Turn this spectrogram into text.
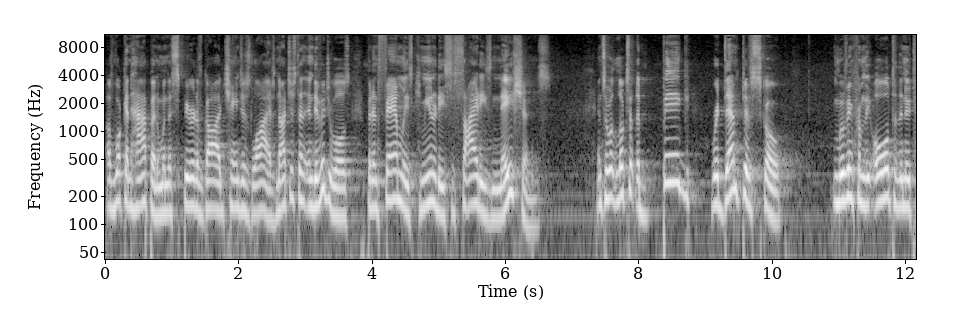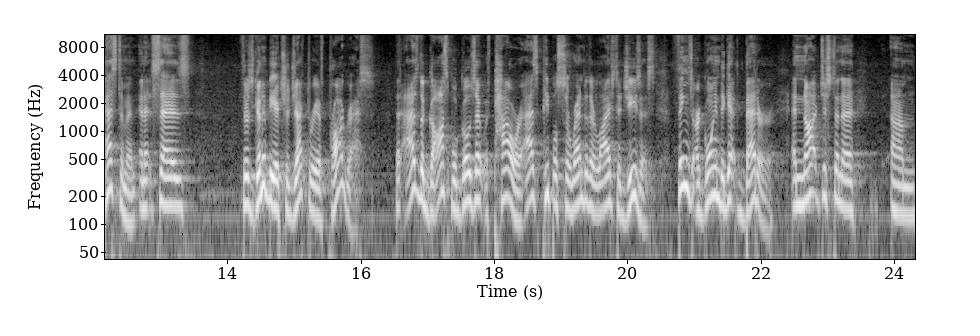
of what can happen when the Spirit of God changes lives, not just in individuals, but in families, communities, societies, nations? And so it looks at the big redemptive scope, moving from the Old to the New Testament, and it says there's going to be a trajectory of progress. That as the gospel goes out with power, as people surrender their lives to Jesus, things are going to get better. And not just in a um,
